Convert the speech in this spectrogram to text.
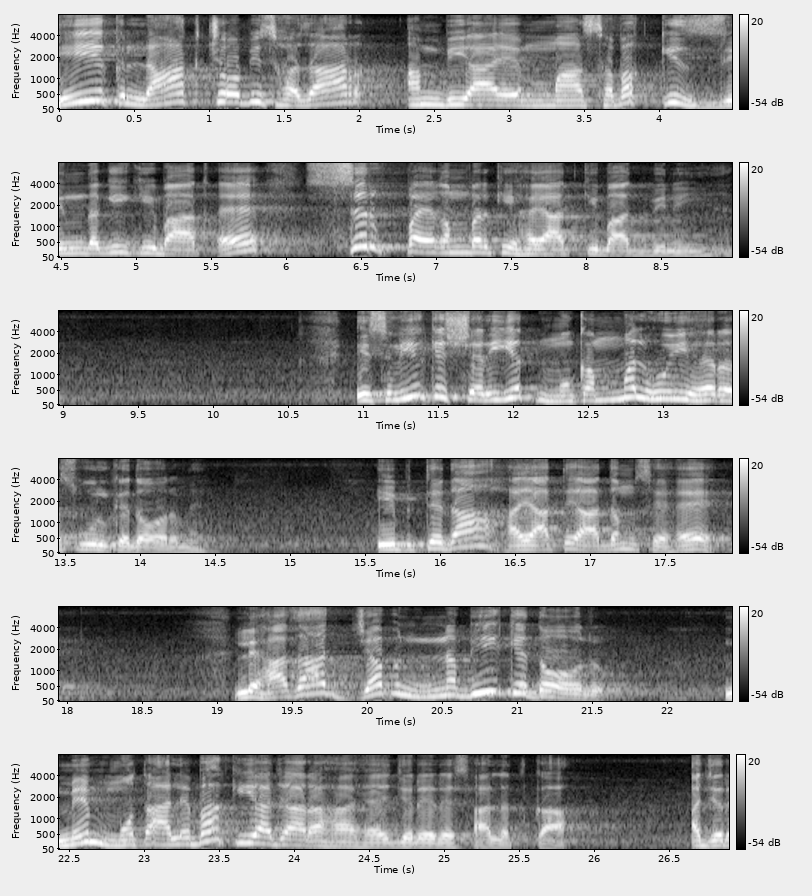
एक लाख चौबीस हज़ार अम्बियाए मासबक की ज़िंदगी की बात है, सिर्फ़ पैगंबर की हयात की बात भी नहीं है। इसलिए कि शरीयत मुकम्मल हुई है रसूल के दौर में। इब्तदा हयात आदम से है। लिहाजा जब नबी के दौर में मुतालबा किया जा रहा है अजर रसालत का, अजर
